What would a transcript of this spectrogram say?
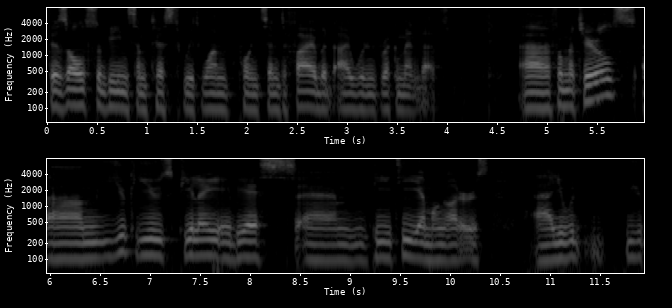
There's also been some tests with 1.75, but I wouldn't recommend that. Uh, for materials, um, you could use PLA, ABS, um, PET, among others. Uh, you would you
